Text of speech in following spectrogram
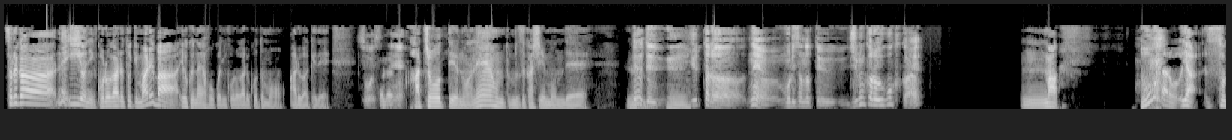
それがね、いいように転がる時もあれば、良くない方向に転がることもあるわけで。そうですね。波長っていうのはね、ほんと難しいもんで。えだって、うん言ったら、ね、森さんだって、自分から動くかい？うん、まあ、どうだろういや、そ、う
